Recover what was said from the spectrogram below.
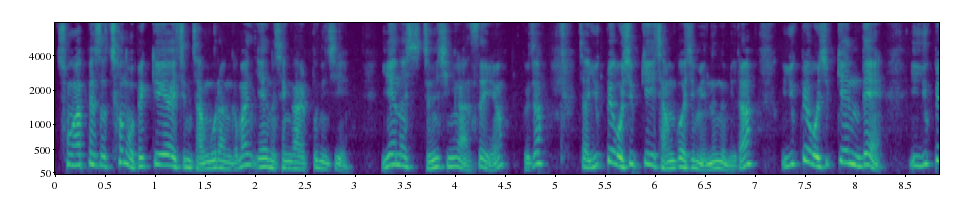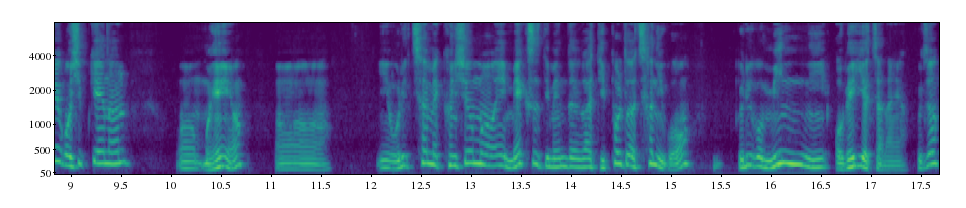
총 합해서 1500개의 지금 잔고란 것만 얘는 생각할 뿐이지 얘는 전혀 신경 안 써요. 그죠? 자, 650개의 잔고가 지금 있는 겁니다. 650개인데 이 650개는 어 뭐예요? 어, 이 우리 처음에 consumer의 max demand가 디폴트가 1000이고 그리고 min이 500이었잖아요. 그죠?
